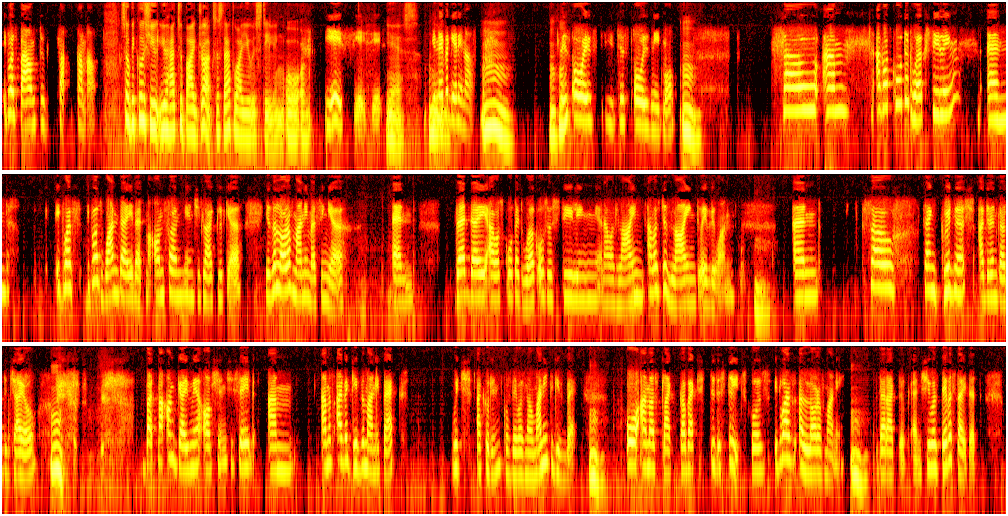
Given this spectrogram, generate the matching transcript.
it was bound to f- come out. So because you, you had to buy drugs, is that why you were stealing? Or, or Yes, yes, yes. yes. You never get enough. Mm. Mhm. There's always you just always need more. Mm. So um, I got caught at work stealing, and it was it was one day that my aunt phoned me and she's like, "Look here, there's a lot of money missing here," and that day I was caught at work also stealing, and I was lying. I was just lying to everyone, and so thank goodness I didn't go to jail. Mm. But my aunt gave me an option. She said, um, I must either give the money back, which I couldn't because there was no money to give back, Mm. or I must like go back to the streets because it was a lot of money Mm. that I took, and she was devastated,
